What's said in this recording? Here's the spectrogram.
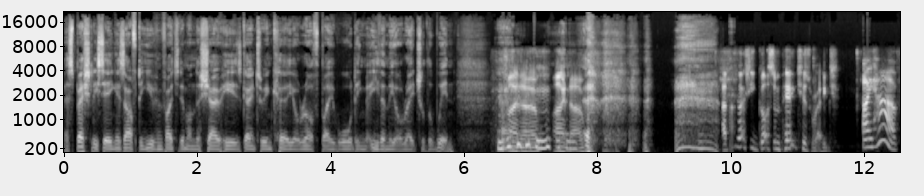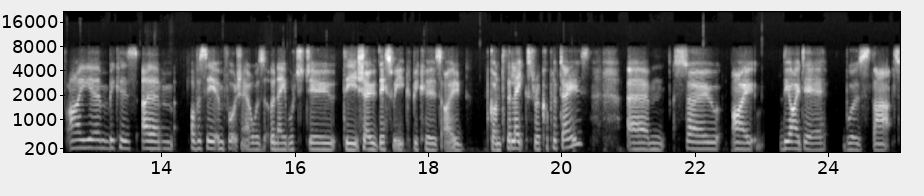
especially seeing as after you've invited him on the show, he is going to incur your wrath by awarding either me or Rachel the win. I know, I know. Have you actually got some pictures, Rach? I have. I um because um obviously unfortunately I was unable to do the show this week because I'd gone to the lakes for a couple of days. Um so I the idea was that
